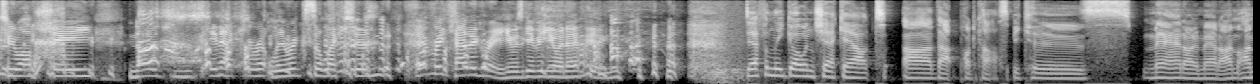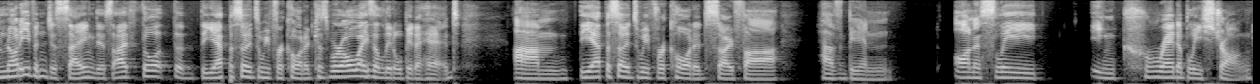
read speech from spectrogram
too off key, no inaccurate lyric selection. Every category he was giving you an F in. definitely go and check out uh, that podcast because man, oh man, I'm I'm not even just saying this. I've thought the the episodes we've recorded because we're always a little bit ahead. Um, the episodes we've recorded so far have been honestly incredibly strong,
